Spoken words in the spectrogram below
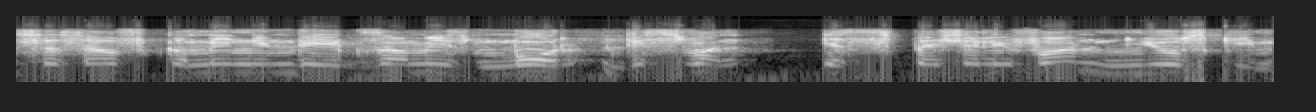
Chances of coming in the exam is more. This one, especially for new scheme.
